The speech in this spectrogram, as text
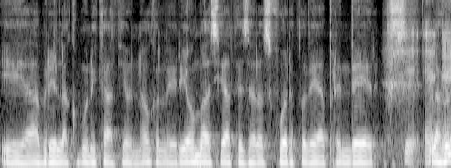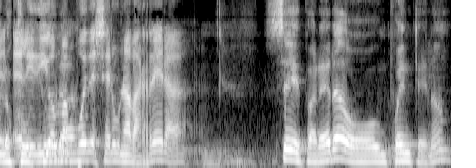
y abrir la comunicación ¿no? con los idiomas si haces el esfuerzo de aprender Sí, la- el, la el- el cultura. idioma puede ser una barrera. Sí, barrera o un puente, ¿no?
